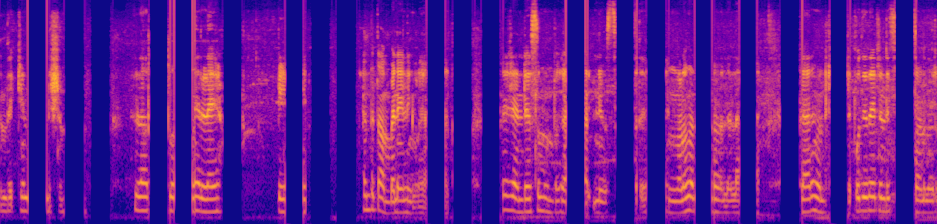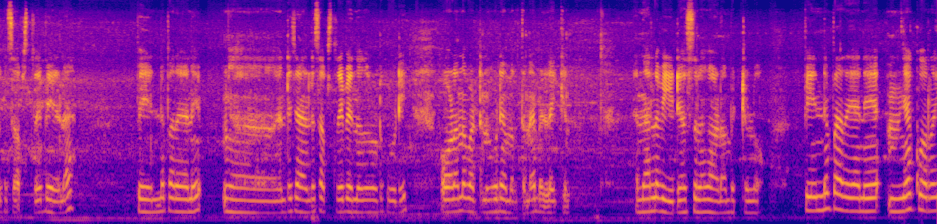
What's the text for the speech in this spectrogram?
എന്തൊക്കെയുണ്ട് വിശേഷം? എല്ലാവർക്കും പിന്നെ തമ്പനയിൽ നിങ്ങൾ രണ്ട് ദിവസം മുമ്പ് ന്യൂസ് നിങ്ങളും കണ്ടിട്ടുണ്ടല്ലോ എല്ലാവരും കണ്ടിട്ടുണ്ട്. പുതിയതായിട്ട് എന്റെ കാണുന്നവർക്ക് സബ്സ്ക്രൈബ് ചെയ്യണേ. പിന്നെ പറയാണ് എന്റെ ചാനൽ സബ്സ്ക്രൈബ് ചെയ്യുന്നതോട് കൂടി ഓളെന്ന ബട്ടണും കൂടി അമർത്തണേ ബെല്ലൈക്കൻ എന്നാലുള്ള വീഡിയോസെല്ലാം കാണാൻ പറ്റുള്ളൂ. പിന്നെ പറയാൻ ഞാൻ കുറേ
